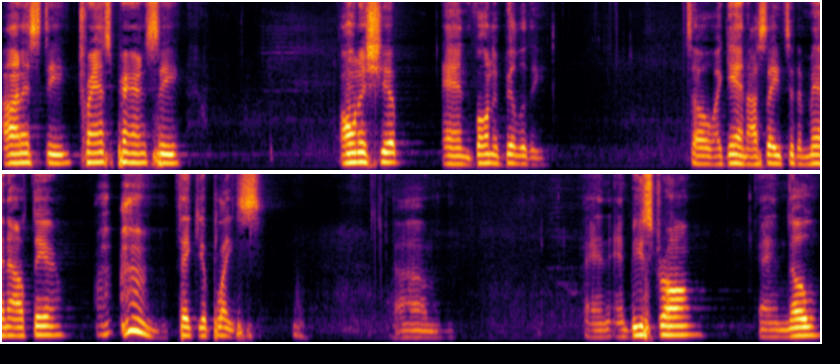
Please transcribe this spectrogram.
honesty, transparency, ownership, and vulnerability. So, again, I say to the men out there, take your place. Um, and, and be strong and know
